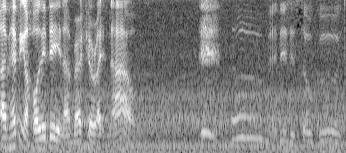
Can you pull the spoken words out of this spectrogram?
I'm having a holiday in America right now. Oh man, this is so good.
